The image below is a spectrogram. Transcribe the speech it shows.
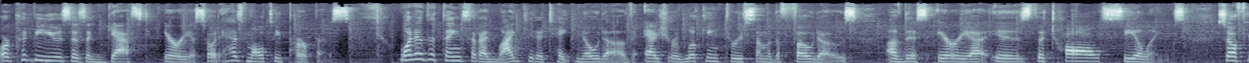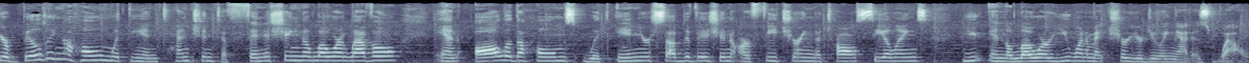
or could be used as a guest area, so it has multi-purpose. One of the things that I'd like you to take note of as you're looking through some of the photos of this area is the tall ceilings. So if you're building a home with the intention to finishing the lower level and all of the homes within your subdivision are featuring the tall ceilings, you, in the lower, you want to make sure you're doing that as well.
